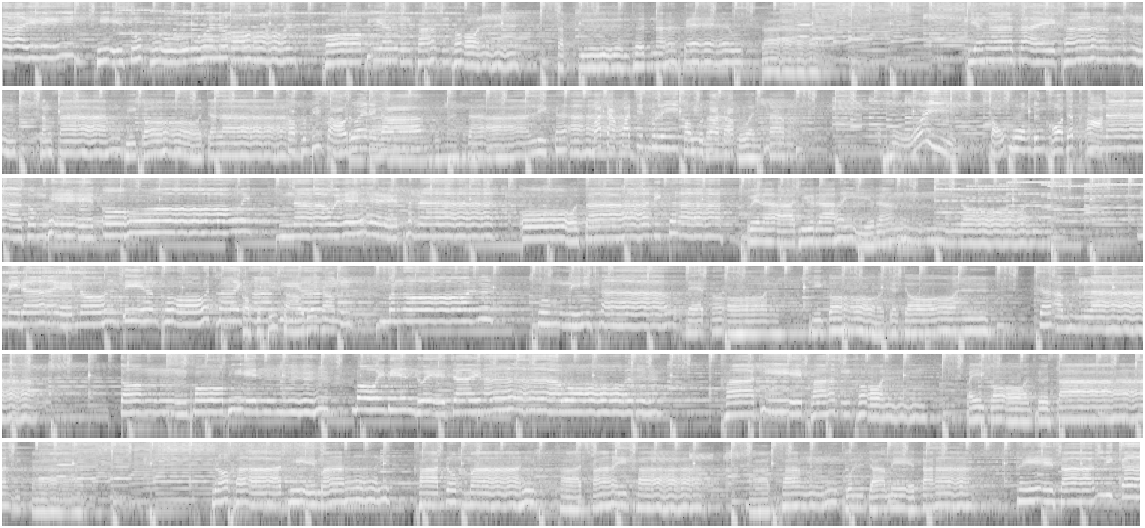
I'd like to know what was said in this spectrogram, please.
ที่สุขหัวนอน ขอเพียงพักผ่อน สักคืนเถิดนะแก้วตา พียงอาศัยค้างสังสารพี่ก็จะลา ขอบคุณพี่สาวด้วยนะครับสาลิกามาจากปราจินบุรีขอบคุณมากครับควรทโอ้โหยสองพวงดึงคอแทบขาดำนาสมเพศโอ้ยนาเวทนา โอสาลิกาเวลาที่ร้ายรัง นอน ไม่ได้นอนเตียงขอชายขอบคุณพี่สาวด้วยครับ บังอ่อนพรุ่งนี้เช้าแดดอ่อนพี่ก็จะจรจะอำลา ต้องโพพินโบยบินด้วยใจอาวรณ์ ขาที่พักผ่อนไปก่อนเธอสาลิกา เพราะขาดที่ไม้ขาดร่มไม้ขาดชายคาขาดทั้งคนจะเมตตา ให้สาลิกา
